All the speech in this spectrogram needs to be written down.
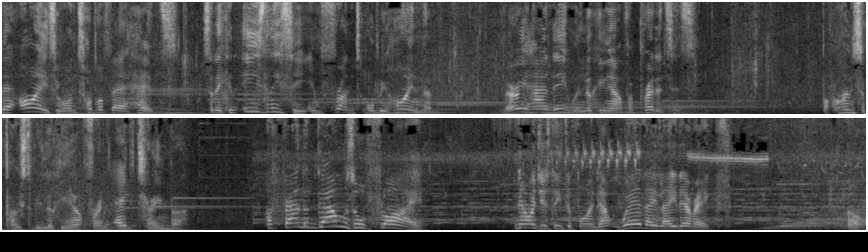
Their eyes are on top of their heads, so they can easily see in front or behind them. Very handy when looking out for predators. But I'm supposed to be looking out for an egg chamber. I found a damselfly. Fly. Now I just need to find out where they lay their eggs. Oh,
